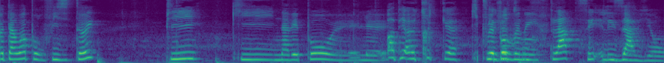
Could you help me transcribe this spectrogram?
Ottawa pour visiter, puis qui n'avaient pas euh, le. Ah, puis un truc que, qui pouvaient que pas revenir. plate, c'est les avions.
